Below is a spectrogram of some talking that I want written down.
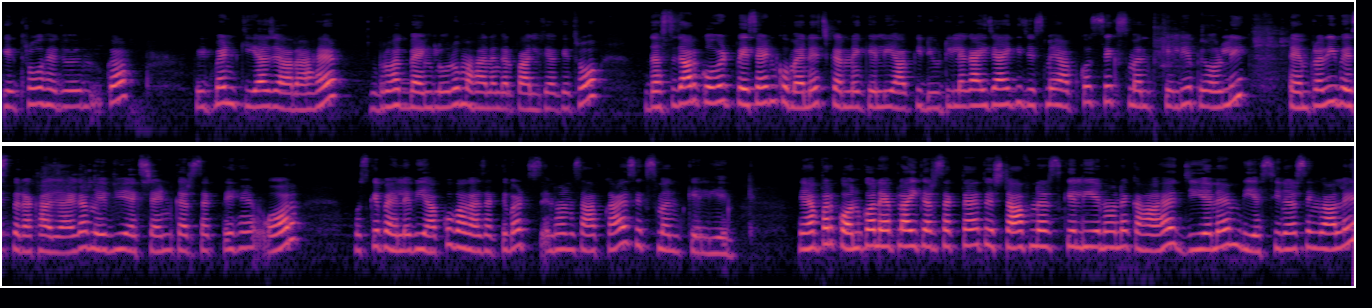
के थ्रू है जो इनका ट्रीटमेंट किया जा रहा है, बृहद बेंगलुरु महानगर पालिका के थ्रू दस हज़ार कोविड पेशेंट को मैनेज करने के लिए आपकी ड्यूटी लगाई जाएगी, जिसमें आपको सिक्स मंथ के लिए प्योरली टेम्प्ररी बेस पर रखा जाएगा। मे भी एक्सटेंड कर सकते हैं और उसके पहले भी आपको भगा सकते बट इन्होंने साफ़ कहा है सिक्स मंथ के लिए। यहाँ पर कौन कौन अप्लाई कर सकता है? तो स्टाफ नर्स के लिए इन्होंने कहा है जीएनएम बीएससी नर्सिंग वाले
